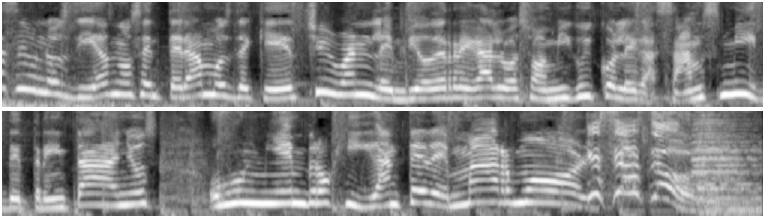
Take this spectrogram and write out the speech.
Hace unos días nos enteramos de que Ed Sheeran le envió de regalo a su amigo y colega Sam Smith, de 30 años, un miembro gigante de mármol. ¿Qué es eso?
